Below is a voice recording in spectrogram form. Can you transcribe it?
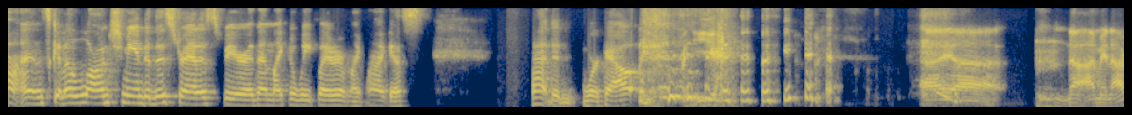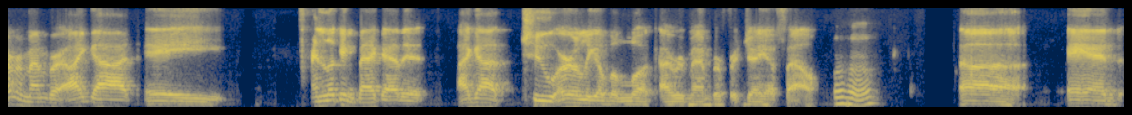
Uh, and it's gonna launch me into the stratosphere, and then like a week later, I'm like, well, I guess that didn't work out. Yeah. I uh no, I mean I remember I got a and looking back at it, I got too early of a look, I remember, for JFL. hmm Uh and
